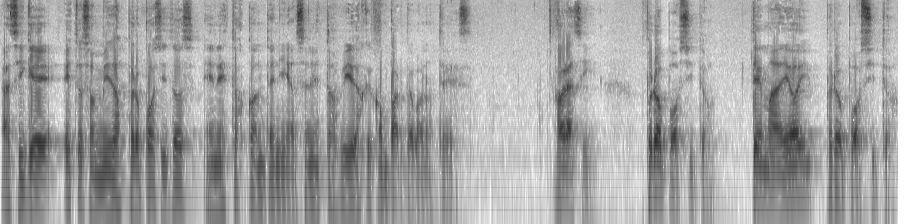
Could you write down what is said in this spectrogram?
Así que estos son mis dos propósitos en estos contenidos, en estos videos que comparto con ustedes. Ahora sí, propósito. Tema de hoy, propósito.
